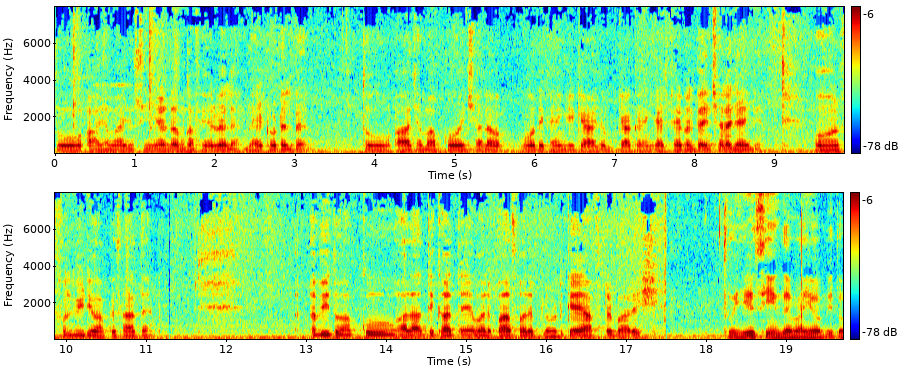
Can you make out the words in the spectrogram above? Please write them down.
so आज हमारे जो सीनियर्स हैं, उनका फेयरवेल है मेरिट होटल पे. तो आज हम आपको इंशाल्लाह वो दिखाएँगे कि आज हम क्या करेंगे. आज फेयरवेल पे इंशाल्लाह जाएँगे. और फुल वीडियो आपके साथ है. अभी तो आपको हालात दिखाते हैं हमारे पास वाले प्लॉट के आफ्टर बारिश। तो ये सीन्स है भाई अभी तो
